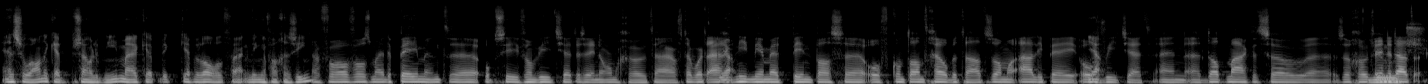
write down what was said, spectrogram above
en zo aan. Ik heb het persoonlijk niet, maar ik heb, ik heb er wel wat vaak dingen van gezien. En vooral volgens mij de payment uh, optie van WeChat is enorm groot daar. Of daar wordt eigenlijk niet meer met pinpassen of contant geld betaald. Het is allemaal Alipay of WeChat. En uh, dat maakt het zo, uh, zo groot. Huge. Inderdaad.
